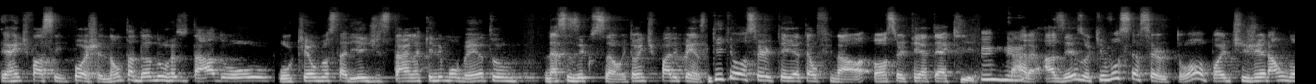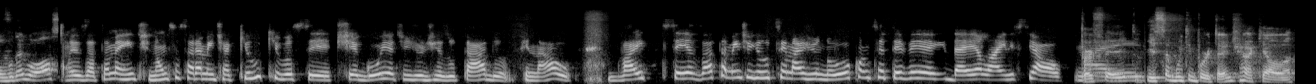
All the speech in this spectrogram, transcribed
E a gente fala assim, poxa, não tá dando o resultado ou o que eu gostaria de estar naquele momento nessa execução. Então a gente para e pensa, o que, que eu acertei até o final? Eu acertei até aqui. Uhum. Cara, às vezes o que você acertou pode te gerar um novo negócio. Exatamente. Não necessariamente aquilo que você chegou e atingiu de resultado final vai ser exatamente aquilo que você imaginou quando você teve a ideia lá inicial. Perfeito. Mas... Isso é muito importante, Raquel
